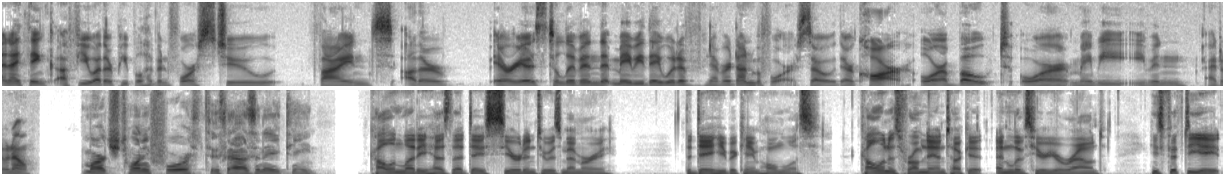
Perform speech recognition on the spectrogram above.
and I think a few other people have been forced to find other areas to live in that maybe they would have never done before. So their car or a boat or maybe even, I don't know. March 24th, 2018. Colin Letty has that day seared into his memory the day he became homeless. Colin is from Nantucket and lives here year round. He's 58,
